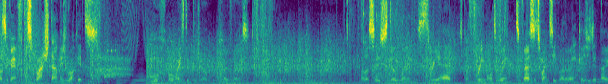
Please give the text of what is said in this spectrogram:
also going for the splash damage rockets. Oof, almost did the job. So close. Colosso's still winning. He's three ahead. He's got three more to win. It's first to 20, by the way, in case you didn't know.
